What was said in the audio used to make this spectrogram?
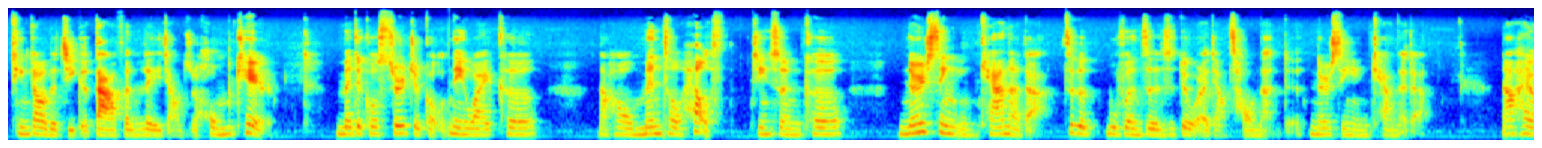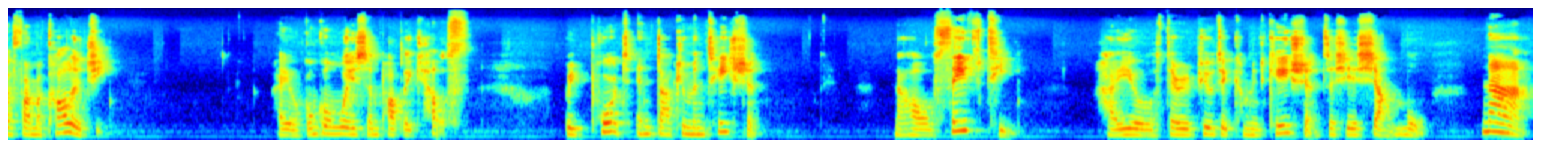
听到的几个大分类，这样子 home care，medical surgical 内外科，然后 mental health 精神科，nursing in Canada 这个部分真的是对我来讲超难的 nursing in Canada，然后还有 pharmacology，还有公共卫生 public health，report and documentation。 然后，safety，还有 therapeutic communication 这些项目，那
